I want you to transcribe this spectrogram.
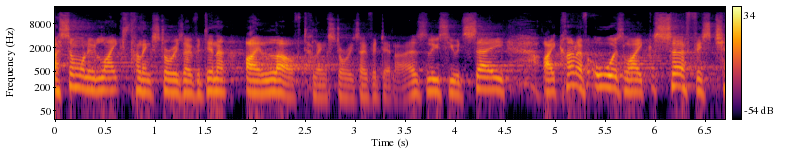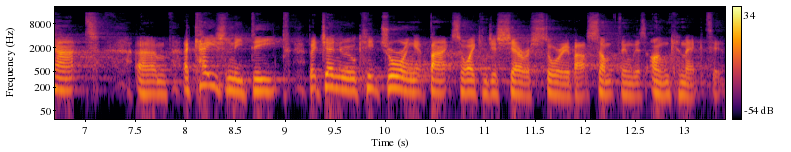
are someone who likes telling stories over dinner. I love telling stories over dinner. As Lucy would say, I kind of always like surface chat, um, occasionally deep, but generally will keep drawing it back so I can just share a story about something that's unconnected.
